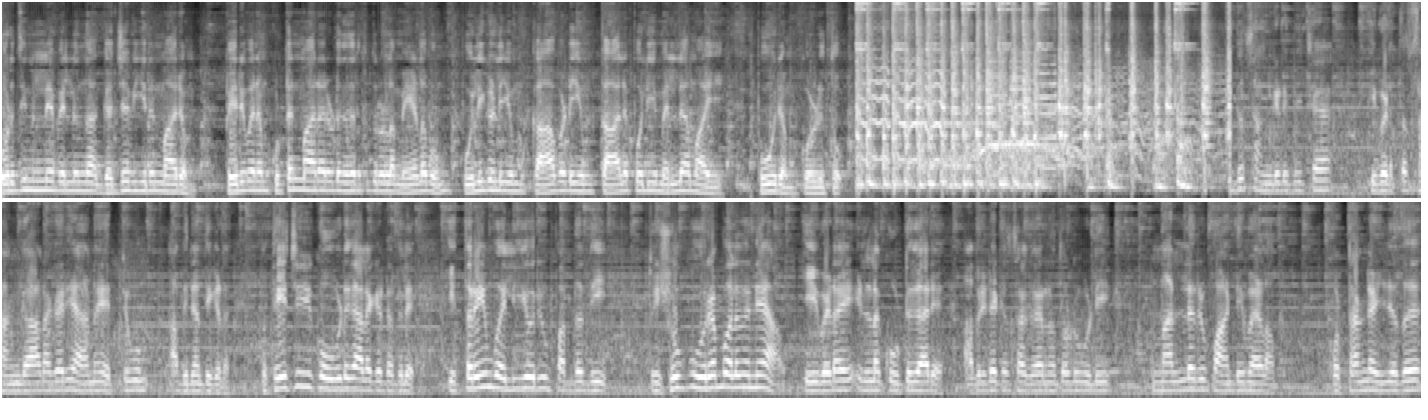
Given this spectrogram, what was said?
ഒറിജിനലിനെ വെല്ലുന്ന ഗജവീരന്മാരും പെരുവനം കുട്ടന്മാരുടെ നേതൃത്വത്തിലുള്ള മേളവും പുലികളിയും കാവടിയും താലപ്പൊലിയും എല്ലാമായി പൂരം കൊഴുത്തു. ഇത് സംഘടിപ്പിച്ച ഇവിടുത്തെ സംഘാടകരെയാണ് ഏറ്റവും അഭിനന്ദിക്കുന്നത്. പ്രത്യേകിച്ച് ഈ കോവിഡ് കാലഘട്ടത്തിൽ ഇത്രയും വലിയൊരു പദ്ധതി തൃശ്ശൂർ പൂരം പോലെ തന്നെയാണ് ഇവിടെ ഉള്ള കൂട്ടുകാർ അവരുടെയൊക്കെ സഹകരണത്തോടു കൂടി നല്ലൊരു പാണ്ഡിമേളം കൊട്ടാൻ കഴിഞ്ഞത്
